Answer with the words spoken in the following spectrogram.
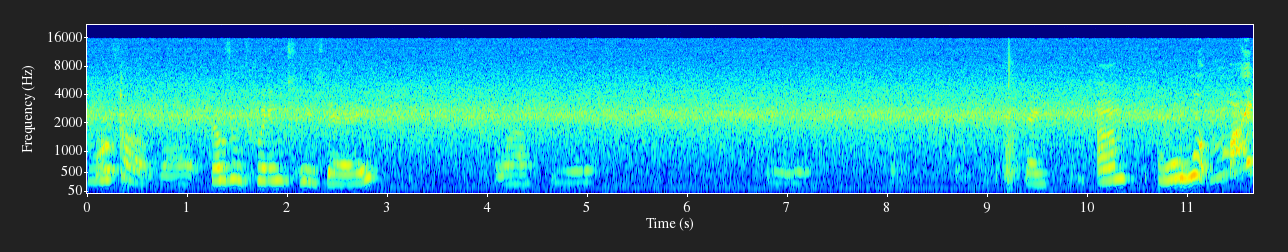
Hmm. I saw that That was on Twinning Tuesday. last year. Thanks. Um, oh my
